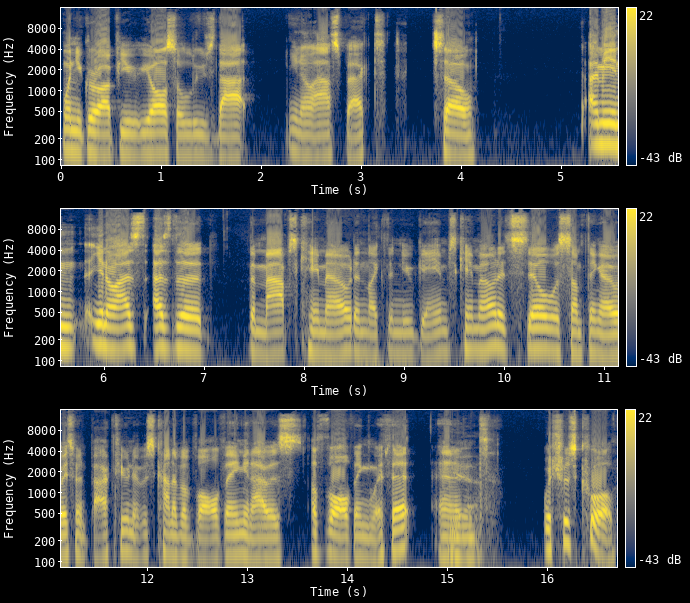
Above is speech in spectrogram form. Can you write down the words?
when you grow up, you you also lose that, you know, aspect. So, I mean, you know, as as the the maps came out and like the new games came out, it still was something I always went back to, and it was kind of evolving, and I was evolving with it, and Yeah. which was cool.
